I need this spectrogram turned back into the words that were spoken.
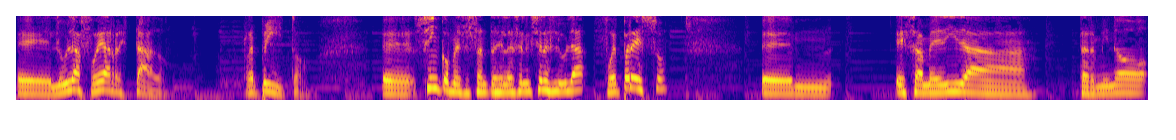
eh, Lula fue arrestado. Repito, eh, cinco meses antes de las elecciones, Lula fue preso. Eh, esa medida terminó,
